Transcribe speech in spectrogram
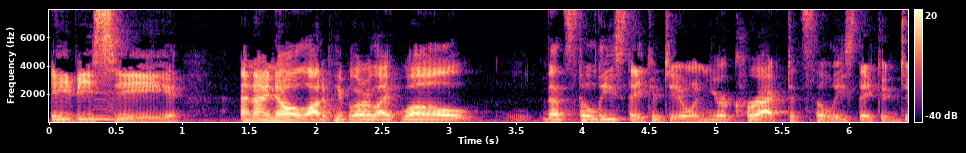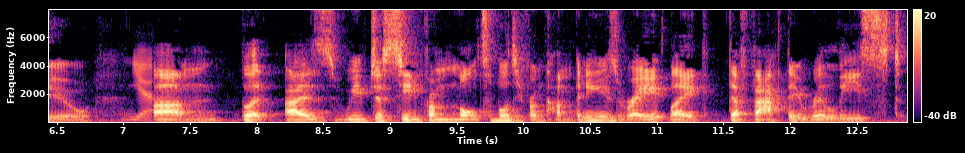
ABC, and I know a lot of people are like, "Well, that's the least they could do," and you're correct; it's the least they could do. Yeah. Um, but as we've just seen from multiple different companies, right? Like the fact they released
